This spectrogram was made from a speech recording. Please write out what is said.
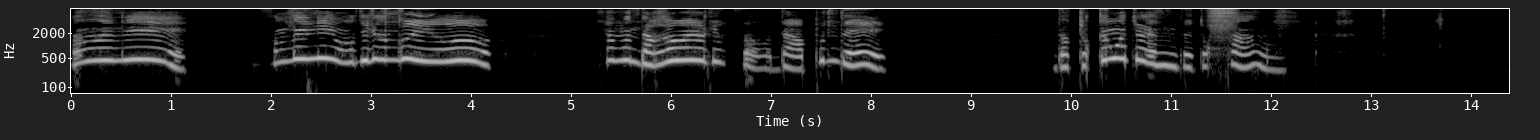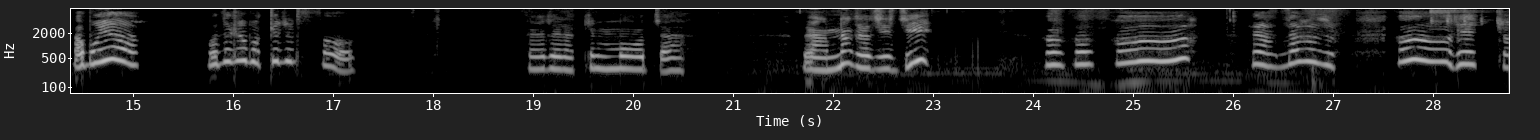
선생님, 선생님 어디 간 거예요? 한번 나 아픈데. 나 독감 맞아야 했는데, 독감. 아, 뭐야? 어디가 바뀌어졌어? 나를 아낀 모자. 왜 안 나가지지? 어, 어, 어. 왜 안 나가죠? 어, 됐다.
